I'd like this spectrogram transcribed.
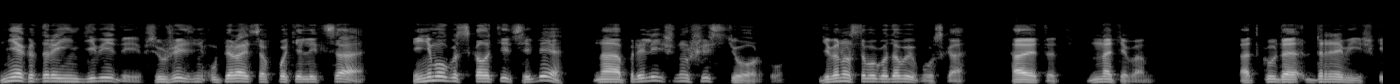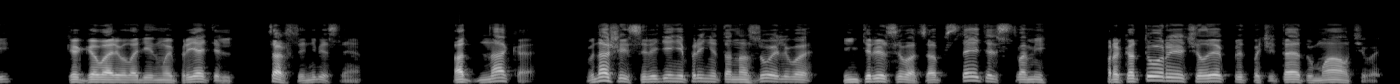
Некоторые индивиды всю жизнь упираются в поте лица и не могут сколотить себе на приличную шестерку девяностого года выпуска, а этот, нате вам. Откуда дровишки, как говорил один мой приятель, царствие небесное. Однако в нашей среде не принято назойливо интересоваться обстоятельствами, про которые человек предпочитает умалчивать,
